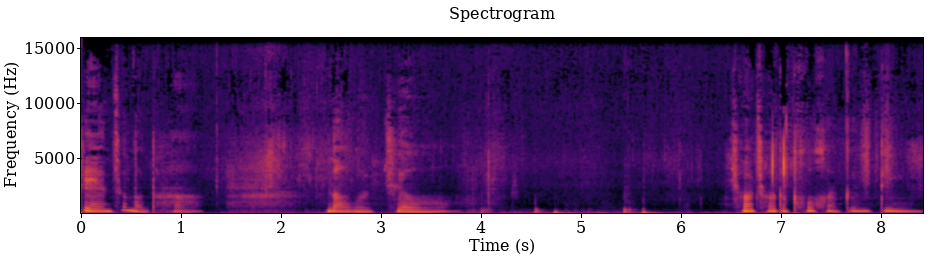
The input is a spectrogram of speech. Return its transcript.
既然这么怕，那我就悄悄的破坏规定，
